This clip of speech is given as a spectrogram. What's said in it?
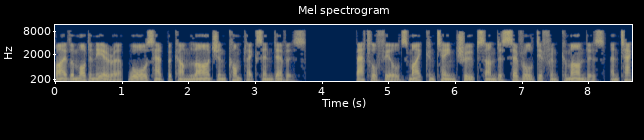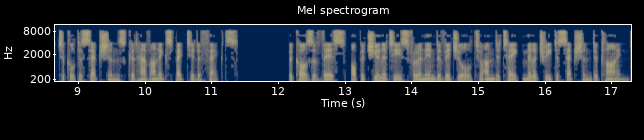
By the modern era, wars had become large and complex endeavors. Battlefields might contain troops under several different commanders, and tactical deceptions could have unexpected effects. Because of this, opportunities for an individual to undertake military deception declined.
